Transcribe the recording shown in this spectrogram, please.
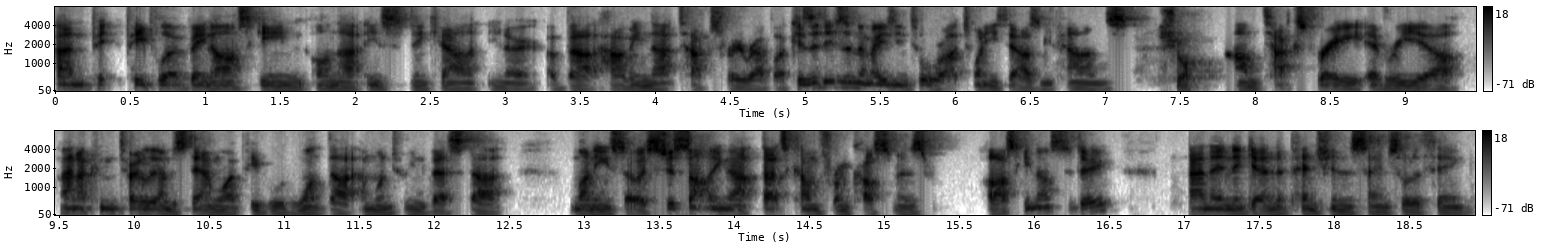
and p- people have been asking on that instant account you know about having that tax-free wrapper because it is an amazing tool right? 20000 pounds sure. um, tax-free every year. And i can totally understand why people would want that and want to invest that money. So it's just something that that's come from customers asking us to do. And then again the pension the same sort of thing.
